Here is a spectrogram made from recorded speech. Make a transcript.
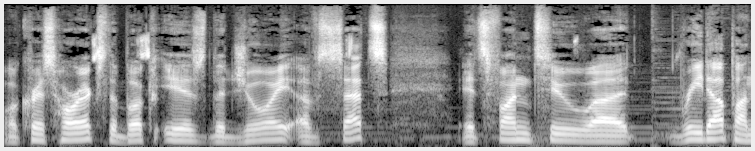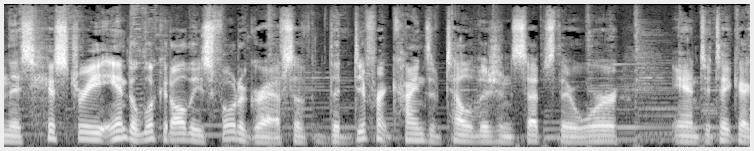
Well, Chris Horrocks, the book is The Joy of Sets. It's fun to uh, read up on this history and to look at all these photographs of the different kinds of television sets there were and to take a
